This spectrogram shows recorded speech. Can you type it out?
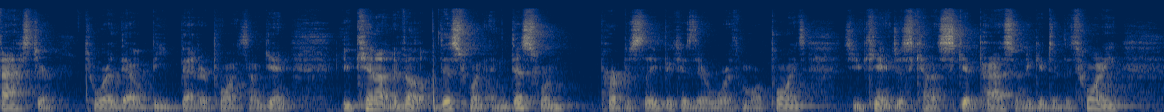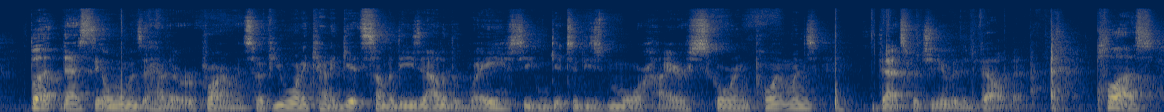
faster to where they'll be better points. Now, again, you cannot develop this one and this one purposely because they're worth more points. So you can't just kind of skip past them to get to the 20. But that's the only ones that have that requirement. So if you want to kind of get some of these out of the way so you can get to these more higher scoring point ones, that's what you do with the development. Plus,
